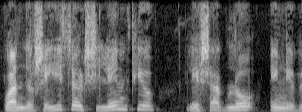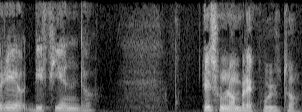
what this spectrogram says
Cuando se hizo el silencio, les habló en hebreo, diciendo, Es un hombre culto.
